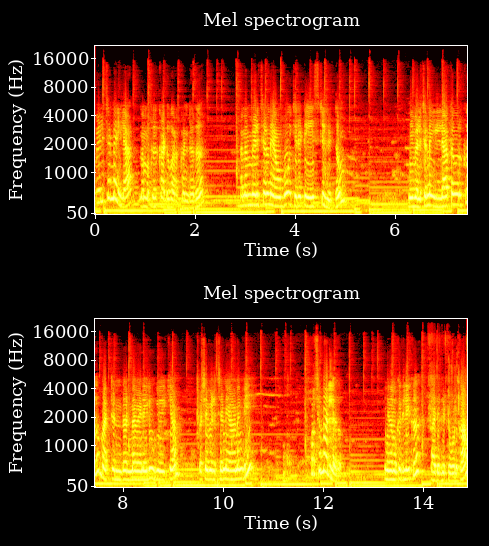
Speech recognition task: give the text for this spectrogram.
വെളിച്ചെണ്ണയില നമുക്ക് കടു വറക്കേണ്ടത്. കാരണം വെളിച്ചെണ്ണയാവുമ്പോൾ ഇച്ചിരി ടേസ്റ്റ് കിട്ടും. ഇനി വെളിച്ചെണ്ണ ഇല്ലാത്തവർക്ക് മറ്റെന്ത് എണ്ണ വേണേലും ഉപയോഗിക്കാം. പക്ഷെ വെളിച്ചെണ്ണയാണെങ്കിൽ കുറച്ച് നല്ലത്. ഇനി നമുക്കിതിലേക്ക് കടുകിട്ട് കൊടുക്കാം.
